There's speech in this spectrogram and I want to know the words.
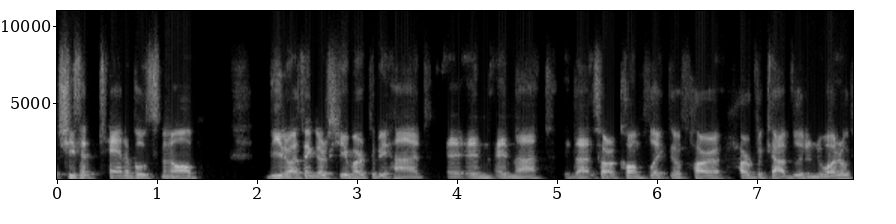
she's a terrible snob you know, I think there's humour to be had in in that that sort of conflict of her her vocabulary in the world.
